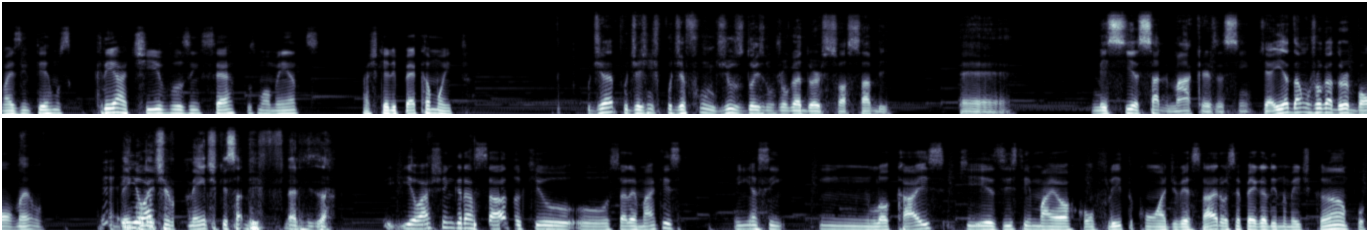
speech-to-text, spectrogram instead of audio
Mas em termos criativos, em certos momentos, acho que ele peca muito. Podia, podia, a gente podia fundir os dois num jogador só, sabe? É, Messias Salmakers, assim. Que aí ia dar um jogador bom, né? É, Bem coletivamente acho... que sabe finalizar. E eu acho engraçado que o, o Salemakers, em assim, em locais que existem maior conflito com o adversário, você pega ali no meio de campo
